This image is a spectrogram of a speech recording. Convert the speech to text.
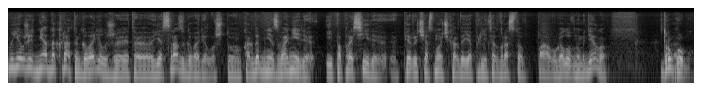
Ну, я уже неоднократно говорил уже это, я сразу говорил, что когда мне звонили и попросили первый час ночи, когда я прилетел в Ростов по уголовному делу, другому,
